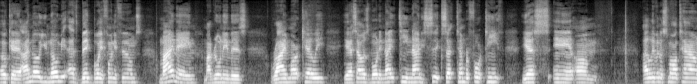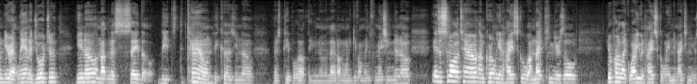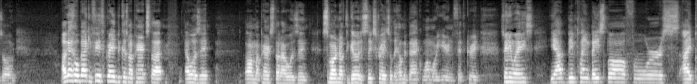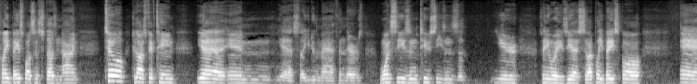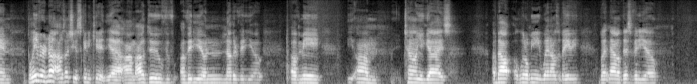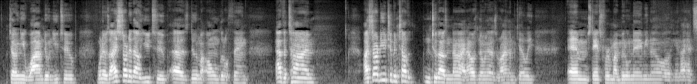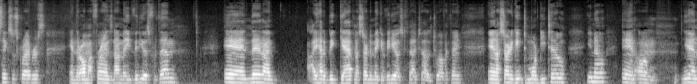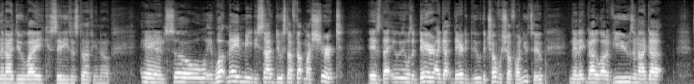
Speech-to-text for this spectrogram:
okay, I know you know me as Big Boi Funny Films. My name, my real name is Ryan Mark Kelly. Yes, I was born in 1996, September 14th. Yes, and um, I live in a small town near Atlanta, Georgia. You know, I'm not gonna say the the, the town because you know there's people out there, you know, and I don't want to give out my information. You know, it's a small town. I'm currently in high school. I'm 19 years old. You're probably like, why are you in high school when you're 19 years old? I got held back in fifth grade because my parents thought I wasn't. Um, my parents thought I wasn't smart enough to go to sixth grade, so they held me back one more year in fifth grade. So, anyways, yeah, I've been playing baseball for. I played baseball since 2009 till 2015. Yeah, and yeah, so you do the math, and there's one season, two seasons a year. So, anyways, yeah, so I played baseball, and believe it or not, I was actually a skinny kid. Yeah, um, I'll do a video, another video of me, um, telling you guys about a little me when I was a baby. But now this video, telling you why I'm doing YouTube. When it was, I started out YouTube as doing my own little thing. At the time, I started YouTube until in 2009. I was known as Ryan M. Kelly. M stands for my middle name, you know, and I had six subscribers, and they're all my friends, and I made videos for them. And then I, I had a big gap, and I started making videos to that 2012, I think, and I started getting to more detail, you know, and um, yeah, and then I do like cities and stuff, you know, and so what made me decide to do stuff without my shirt is that it, was a dare. I got dared to do the Truffle Shuffle on YouTube. And then it got a lot of views, and I got,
